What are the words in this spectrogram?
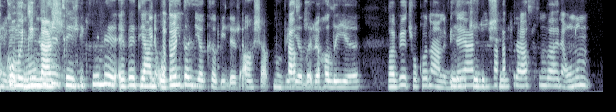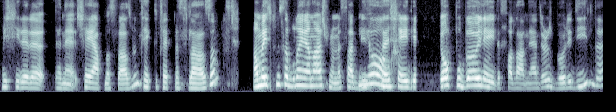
Evet, Komodinler. mobilya tehlikeli. Evet yani de odayı da yakabilir. Ahşap mobilyaları, halıyı. Tabii çok önemli. Bir de yani Tehlikeli bir şey. aslında hani onun bir şeyleri hani şey yapması lazım, teklif etmesi lazım. Ama hiç kimse buna yanaşmıyor. Mesela biz de Yok. şey diye yok bu böyleydi falan yani diyoruz böyle değildi.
